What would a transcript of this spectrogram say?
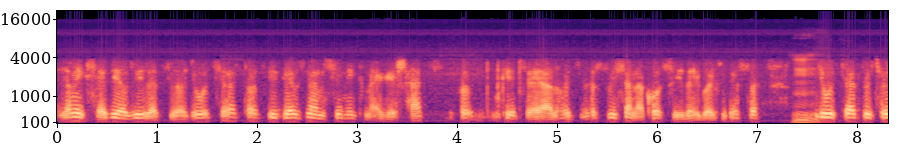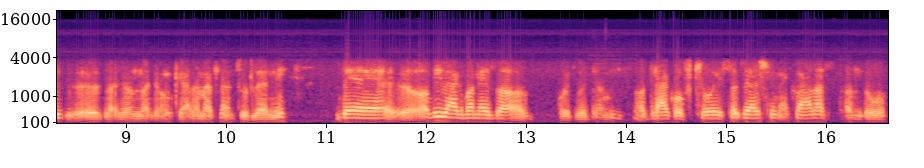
hogy amíg szedi az illető a gyógyszert, addig ez nem szűnik meg, és hát képzelj el, hogy ezt viszonylag hosszú ideig adjuk ezt a hmm. gyógyszert, úgyhogy nagyon-nagyon kellemetlen tud lenni. De a világban ez a hogy mondjam, a drug of choice, az elsőnek választandó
